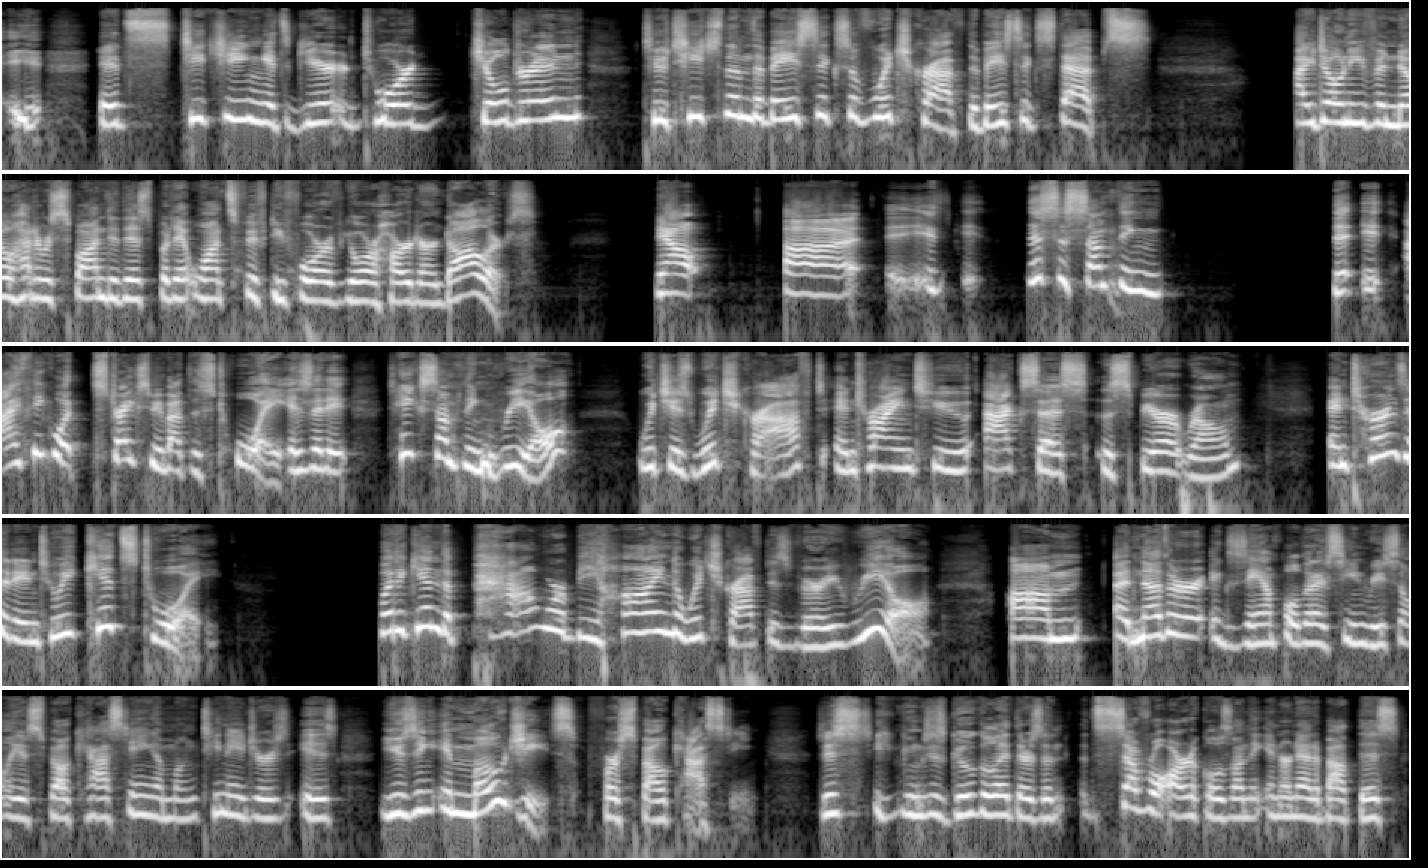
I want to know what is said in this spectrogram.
It's teaching, it's geared toward children to teach them the basics of witchcraft, the basic steps. I don't even know how to respond to this, but it wants 54 of your hard earned dollars. Now, uh, it, it, this is something that it, I think what strikes me about this toy is that it takes something real, which is witchcraft and trying to access the spirit realm, and turns it into a kid's toy. But again, the power behind the witchcraft is very real. Um, another example that I've seen recently of spell casting among teenagers is using emojis for spell casting. Just you can just Google it. There's a, several articles on the internet about this.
